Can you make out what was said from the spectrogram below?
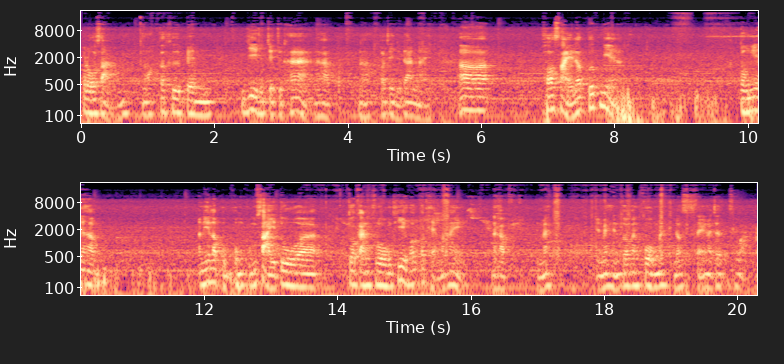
Pro 3เนาะก็คือเป็น 27.5 นะครับนะก็จะอยู่ด้านในเออพอใส่แล้วปุ๊บเนี่ย ตรงนี้ครับ อันนี้เราผมผมผมใส่ตัวตัวกันโครงที่เขาก็แถมมาให้นะครับ เห็นไหมเห็นไหมเห็นตัวกันโครงไหมเดี๋ยวแสงอาจจะสว่างไป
